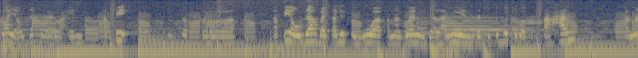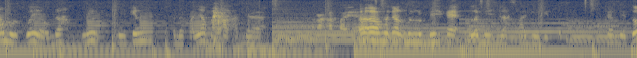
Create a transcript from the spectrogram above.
tua ya udah ngerelain tapi tetap eh, tapi ya udah balik lagi ke gua karena gue yang ngejalanin. Dan situ gue coba bertahan karena menurut gue ya udah ini mungkin ke depannya bakal ada. Lah ya? Maksudnya lebih kayak lebih jelas lagi gitu. Kayak gitu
